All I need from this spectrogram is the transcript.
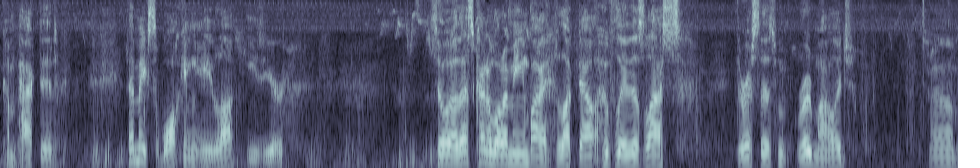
compacted. That makes walking a lot easier. So uh, that's kind of what I mean by lucked out. Hopefully this lasts the rest of this road mileage. Um,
